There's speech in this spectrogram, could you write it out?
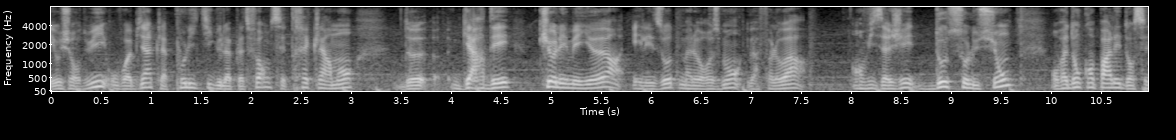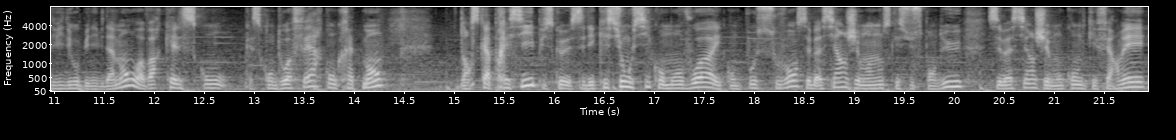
Et aujourd'hui, on voit bien que la politique de la plateforme, c'est très clairement de garder que les meilleurs et les autres, malheureusement, il va falloir envisager d'autres solutions. On va donc en parler dans cette vidéo bien évidemment, on va voir qu'est-ce qu'on doit faire concrètement. Dans ce cas précis, puisque c'est des questions aussi qu'on m'envoie et qu'on pose souvent, Sébastien, j'ai mon annonce qui est suspendue, Sébastien, j'ai mon compte qui est fermé,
